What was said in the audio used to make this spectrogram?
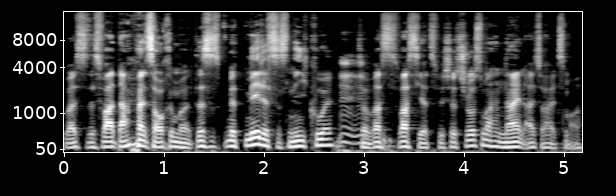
weißt du, das war damals auch immer, das ist mit Mädels ist nie cool. Mhm. So, was, was jetzt? Will ich jetzt Schluss machen? Nein, also halt's Maul.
